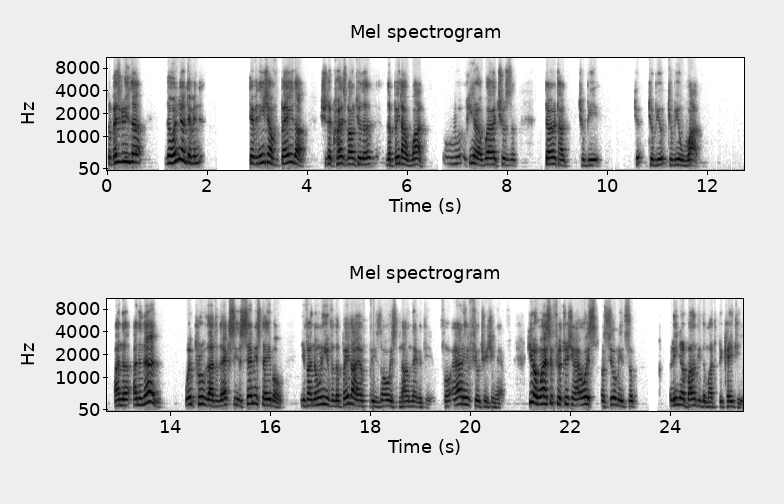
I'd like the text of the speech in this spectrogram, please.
So basically the, the original defin definition of beta should correspond to the, the beta one. Here where I choose delta to be to, to be to be one. And, uh, and then we prove that the X is semi-stable if and only if the beta F is always non-negative for any filtration F. Here, when I say filtration, I always assume it's a linear bounded multiplicative.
